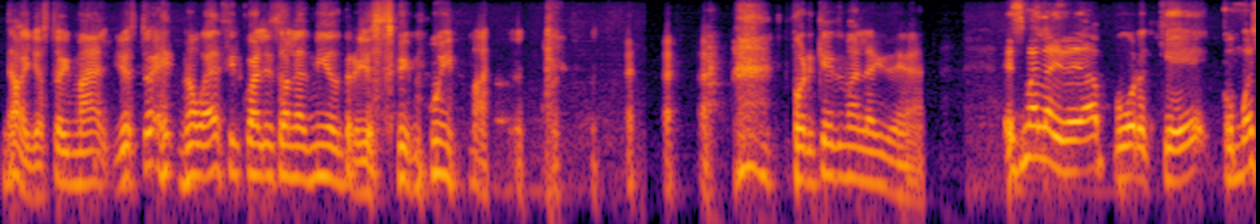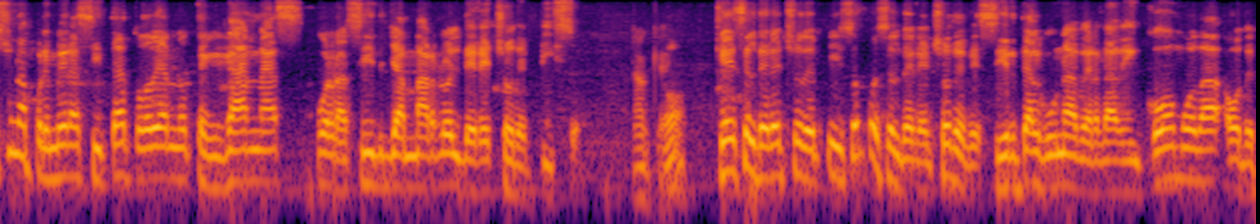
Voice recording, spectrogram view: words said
No, yo estoy mal. Yo estoy, no voy a decir cuáles son las mías, pero yo estoy muy mal. ¿Por qué es mala idea? Es mala idea porque como es una primera cita, todavía no te ganas, por así llamarlo, el derecho de piso. Okay. ¿Qué es el derecho de piso? Pues el derecho de decirte alguna verdad incómoda o de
